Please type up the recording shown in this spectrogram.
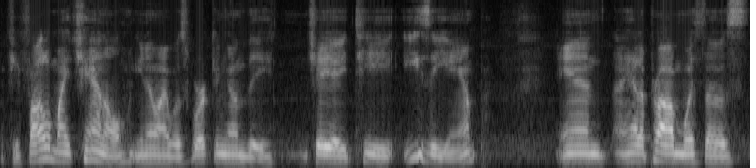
If you follow my channel, you know I was working on the JAT EZ amp and I had a problem with those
